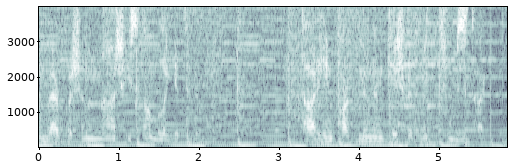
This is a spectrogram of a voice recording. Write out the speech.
Enver Paşa'nın naaşı İstanbul'a getirildi. Tarihin farklı yönlerini keşfetmek için bizi takip edin.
